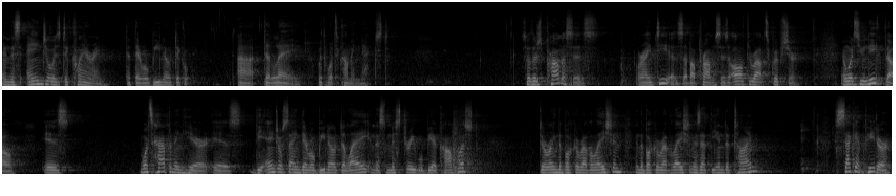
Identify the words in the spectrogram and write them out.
And this angel is declaring that there will be no de- uh, delay with what's coming next. So there's promises or ideas about promises all throughout Scripture. And what's unique, though, is what's happening here is the angel saying there will be no delay and this mystery will be accomplished during the book of Revelation. And the book of Revelation is at the end of time. Second Peter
